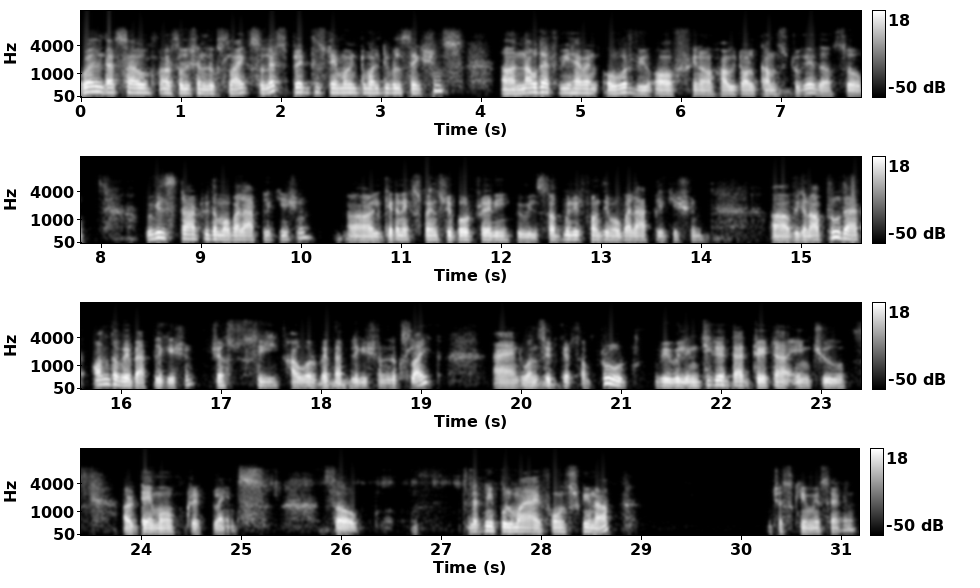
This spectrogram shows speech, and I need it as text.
Well, that's how our solution looks like. So let's break this demo into multiple sections. Uh, now that we have an overview of you know how it all comes together, so we will start with the mobile application. Uh, I'll get an expense report ready. We will submit it from the mobile application. Uh, we can approve that on the web application just to see how our web application looks like. And once it gets approved, we will integrate that data into our demo Great Plains So let me pull my iPhone screen up. Just give me a second.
